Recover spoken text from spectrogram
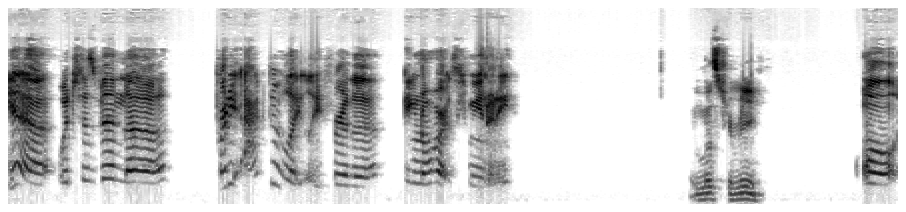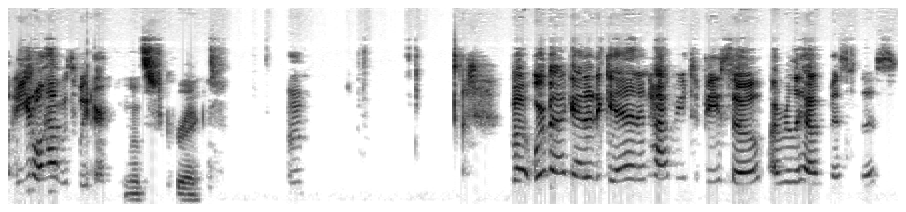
Yeah, which has been uh, pretty active lately for the Kingdom Hearts community. Unless you're me. Well, you don't have a Twitter, That's correct. but we're back at it again, and happy to be so. I really have missed this.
